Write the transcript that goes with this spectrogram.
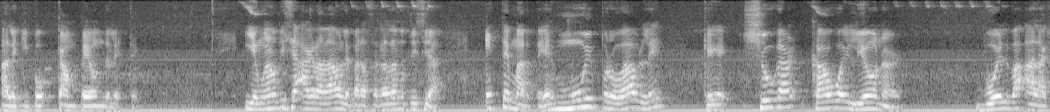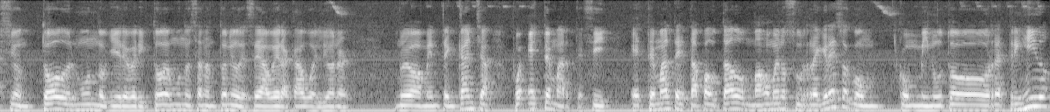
al equipo campeón del este. Y en una noticia agradable para cerrar la noticia, este martes es muy probable que Sugar Kawhi Leonard vuelva a la acción. Todo el mundo quiere ver y todo el mundo en San Antonio desea ver a Kawhi Leonard nuevamente en cancha. Pues este martes, sí, este martes está pautado más o menos su regreso con, con minutos restringidos.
